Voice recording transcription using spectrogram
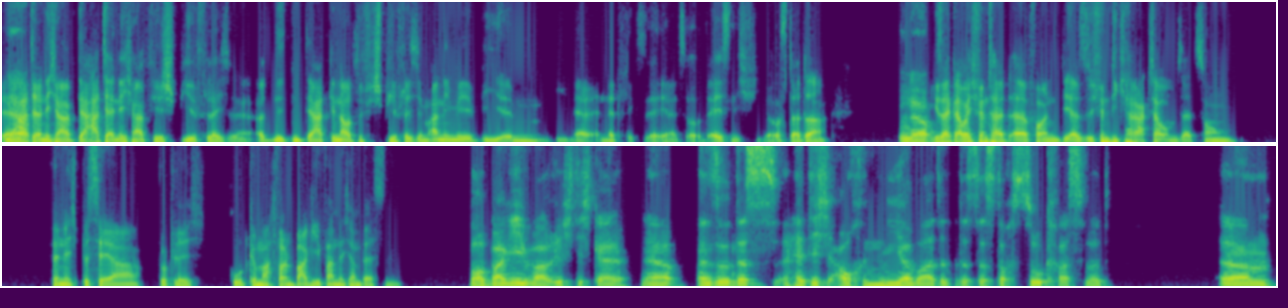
Der Ja, hat ja nicht mal, der hat ja nicht mal viel Spielfläche. Äh, Der hat genauso viel Spielfläche im Anime wie, im, wie in der Netflix-Serie. Also der ist nicht viel öfter da. Wie ja. gesagt, aber ich finde halt äh, von die, also ich finde die Charakterumsetzung finde ich bisher wirklich gut gemacht. Von Buggy fand ich am besten. Boah, Buggy war richtig geil. Ja, also das hätte ich auch nie erwartet, dass das doch so krass wird. Ähm,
